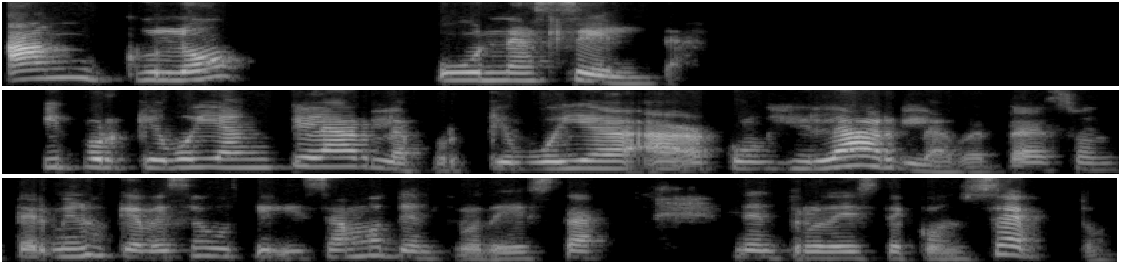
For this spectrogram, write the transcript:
anclo una celda. ¿Y por qué voy a anclarla? ¿Por qué voy a, congelarla? ¿Verdad? Son términos que a veces utilizamos dentro de, esta, dentro de este concepto.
